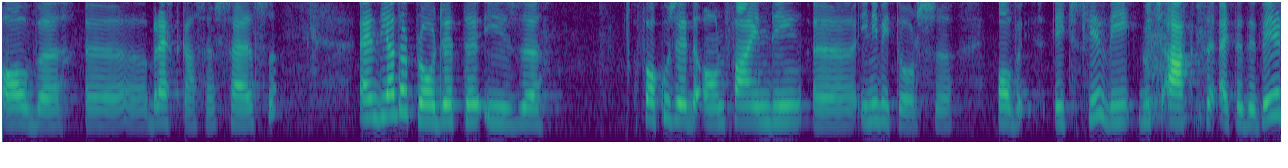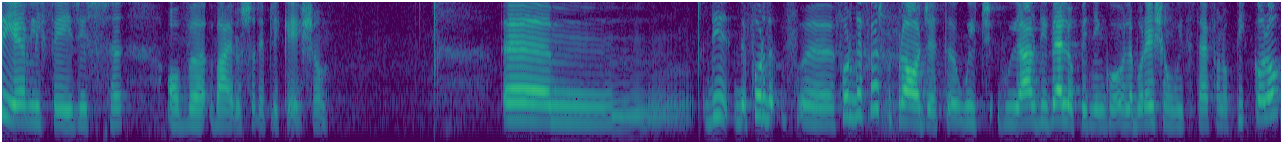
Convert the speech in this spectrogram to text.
of uh, uh, breast cancer cells. And the other project is uh, focused on finding inhibitors of HCMV, which acts at the very early phases of virus replication. Um, the, the, for, the, uh, for, the, first project, which we are developing in collaboration with Stefano Piccolo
